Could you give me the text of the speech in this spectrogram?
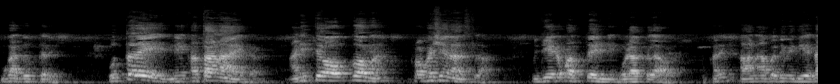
මොකක්ද උත්තරේ? උත්තරේ ඉන්නේ කතානායක. අනිත් ඒවා ඔක්කොම ප්‍රොෆෙෂනල්ස්ලා. විදියටපත් වෙන්නේ ගොඩක් වෙලාවට. හරි තානාපති විදියටත්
